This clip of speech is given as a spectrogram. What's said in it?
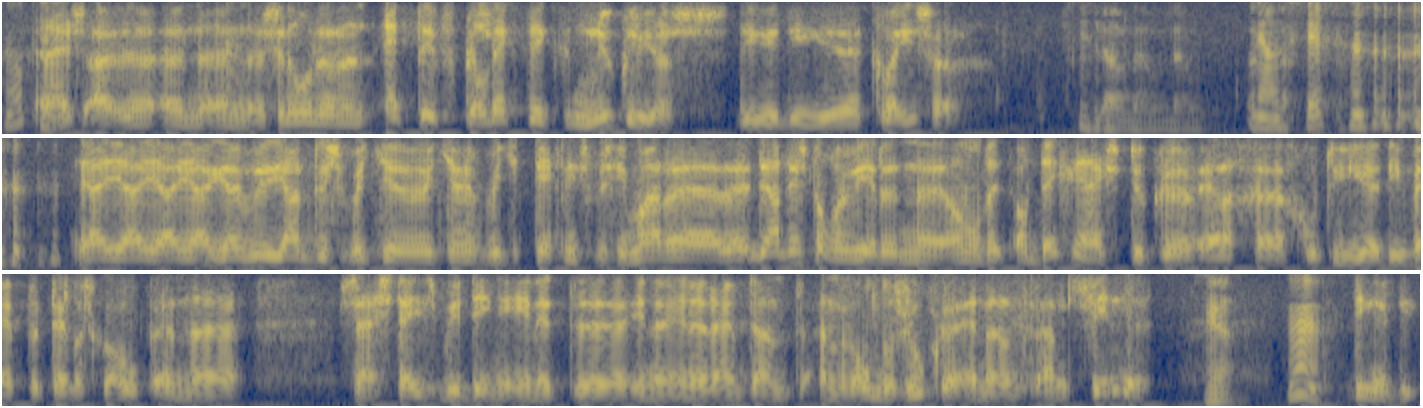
En hij is eh, een, een, ze noemen het een active galactic nucleus, die, die eh, quasar. Nou, nou, nou. Nou zeg. Ja, ja, ja, ja, ja, ja, het is een beetje, een beetje, een beetje technisch misschien. Maar eh, ja, het is toch weer een, eh, een ontdekking. Hij is natuurlijk eh, erg goed, die, die Webb-telescoop. En eh, er zijn steeds meer dingen in, het, eh, in, de, in de ruimte aan het, aan het onderzoeken en aan het, aan het vinden. Ja. Ah. Dingen die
